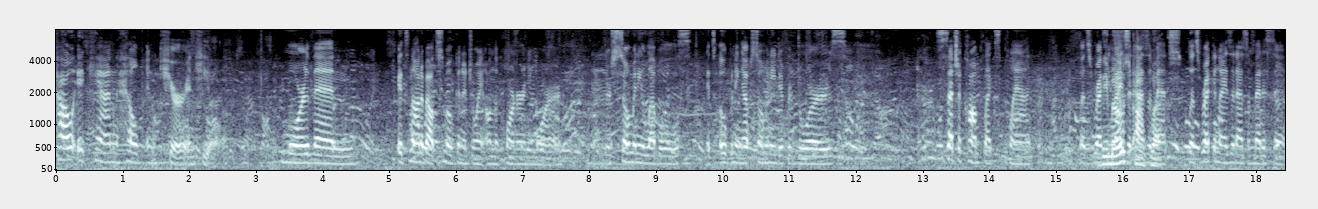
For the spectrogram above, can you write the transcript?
how it can help and cure and heal more than it's not about smoking a joint on the corner anymore. There's so many levels. It's opening up so many different doors. Such a complex plant. Let's recognize it complex. as a med- let's recognize it as a medicine.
